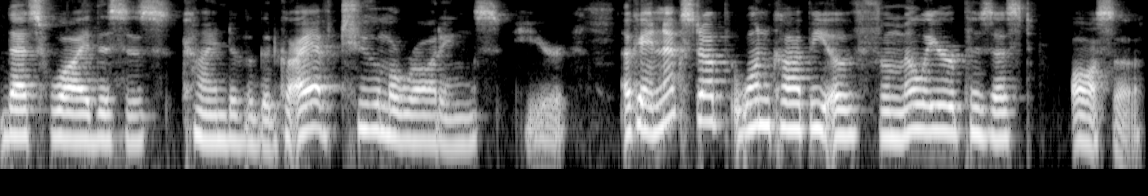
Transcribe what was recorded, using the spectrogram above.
that's why this is kind of a good card. I have two maraudings here. Okay, next up, one copy of Familiar Possessed Aussa.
